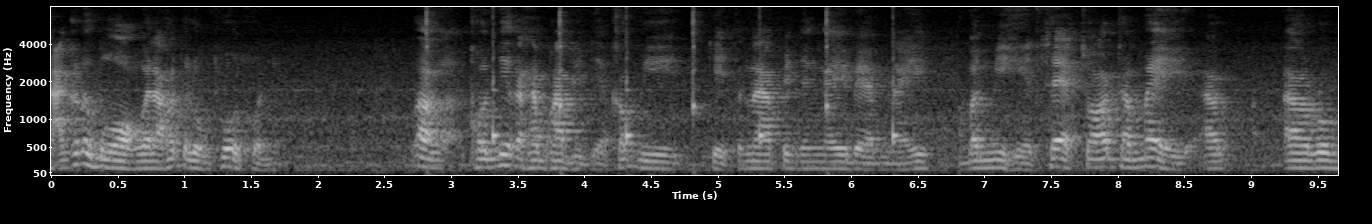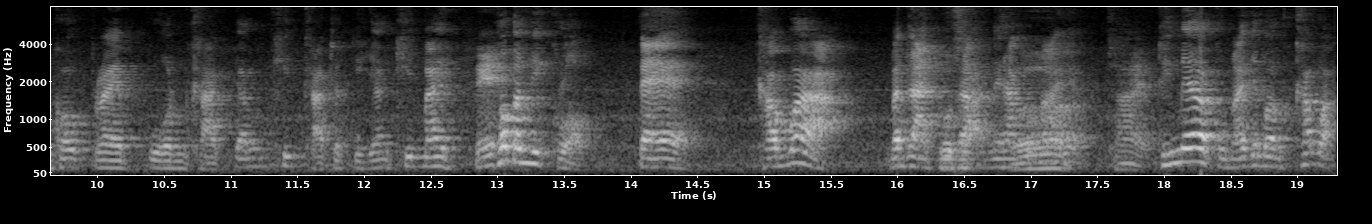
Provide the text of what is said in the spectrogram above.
ศาลก็ต้องมองเวลาเขาจะลงโทษคนเนี่ยว่าคนที่กระทำความผิดเนี่ยเขามีเจตนาเป็นยังไงแบบไหน มันมีเหตุแทรกซ้อนทำให้อาอารมณ์เขาแปรปรวนขาดยั้งคิดขาดสติยั้งคิดไหมเป๊ะเพราะมันมีกรอบ แต่คำว่าบรรดาลโทสะในทางกฎหมายเนี่ยเออใช่ถึงแม้ว่ากฎหมายจะบังคับว่า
